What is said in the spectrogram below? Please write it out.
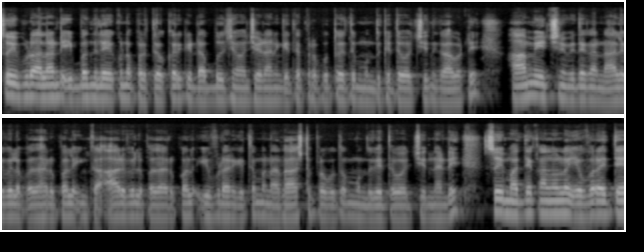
సో ఇప్పుడు అలాంటి ఇబ్బంది లేకుండా ప్రతి ఒక్కరికి డబ్బులు జమ చేయడానికి అయితే ప్రభుత్వం అయితే ముందుకైతే వచ్చింది కాబట్టి హామీ ఇచ్చిన విధంగా నాలుగు వేల పదహారు రూపాయలు ఇంకా ఆరు వేల పదహారు రూపాయలు ఇవ్వడానికి అయితే మన రాష్ట్ర ప్రభుత్వం ముందుకైతే వచ్చిందండి. సో ఈ మధ్యకాలంలో ఎవరైతే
